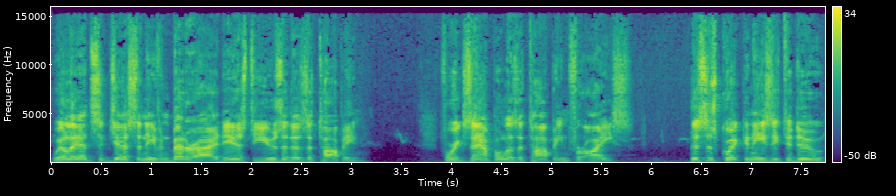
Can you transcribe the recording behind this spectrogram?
Will Ed suggests an even better idea is to use it as a topping. For example, as a topping for ice. This is quick and easy to do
